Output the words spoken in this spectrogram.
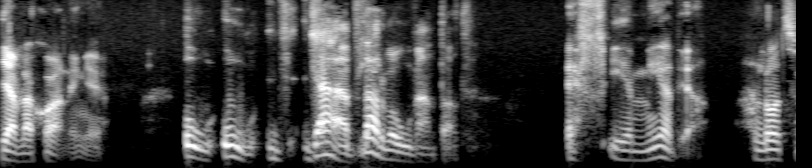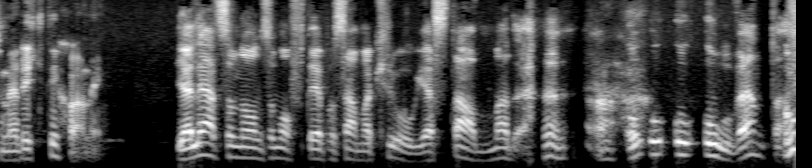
Jävla sköning ju. Oh, oh, jävlar vad oväntat. FE Media. Han låter som en riktig sköning. Jag lät som någon som ofta är på samma krog. Jag stammade. Oh, oh, oh, oväntat. Oh,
